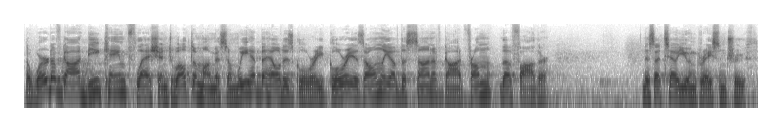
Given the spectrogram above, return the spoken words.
The Word of God became flesh and dwelt among us, and we have beheld His glory. Glory is only of the Son of God from the Father. This I tell you in grace and truth.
